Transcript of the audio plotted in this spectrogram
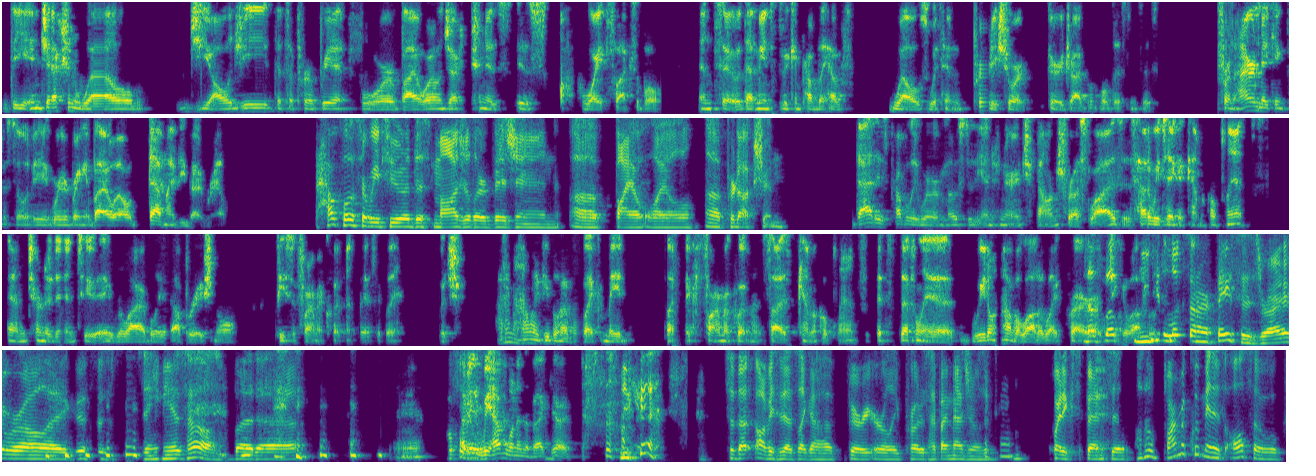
the injection well geology that's appropriate for bio oil injection is is quite flexible. And so that means we can probably have wells within pretty short, very drivable distances. For an iron making facility where you're bringing bio oil, that might be by rail. How close are we to this modular vision of bio oil uh, production? That is probably where most of the engineering challenge for us lies is how do we take a chemical plant and turn it into a reliably operational piece of farm equipment, basically, which I don't know how many people have like made like farm equipment sized chemical plants. It's definitely a, we don't have a lot of like prior. That's like, we see the looks on our faces, right? We're all like, this is zany as hell. But uh, yeah. I mean, we have one in the backyard. yeah. So that obviously that's like a very early prototype. I imagine it was okay. quite expensive. Although farm equipment is also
